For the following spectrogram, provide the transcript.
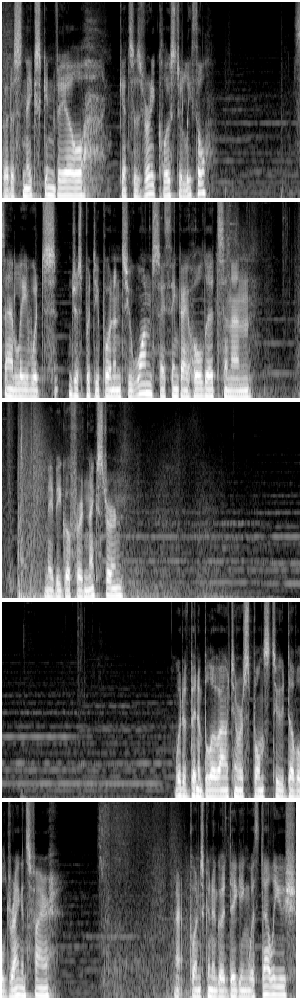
But a Snakeskin Veil gets us very close to lethal. Sadly, would just put the opponent to once. I think I hold it and then maybe go for the next turn. Would have been a blowout in response to double Dragon's Fire. Alright, opponent's gonna go digging with Deluge.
